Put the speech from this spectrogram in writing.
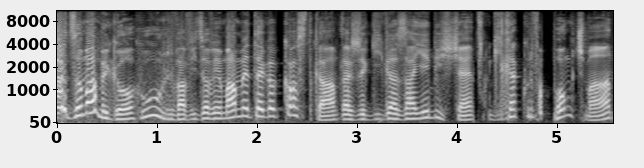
bardzo, mamy go! Kurwa, widzowie, mamy tego kostka, także giga zajebiście. Giga, kurwa, Pongczman.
